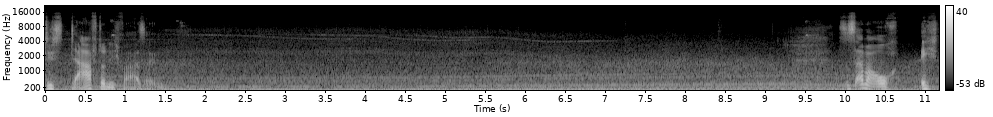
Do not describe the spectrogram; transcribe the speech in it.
Das darf doch nicht wahr sein. Es ist aber auch echt,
